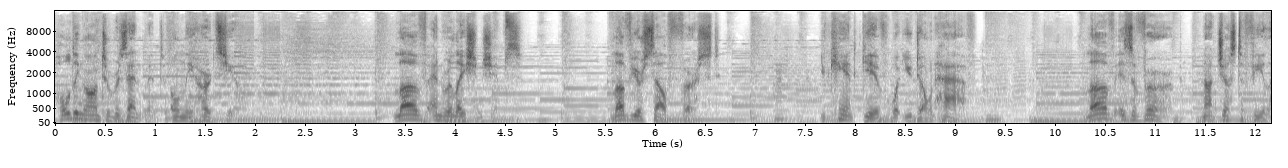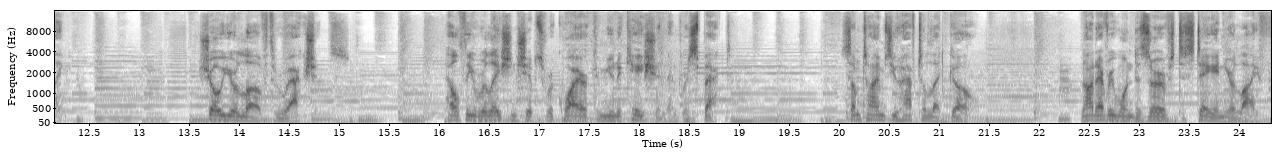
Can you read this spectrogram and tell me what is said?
Holding on to resentment only hurts you. Love and relationships. Love yourself first. You can't give what you don't have. Love is a verb, not just a feeling. Show your love through actions. Healthy relationships require communication and respect. Sometimes you have to let go. Not everyone deserves to stay in your life.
